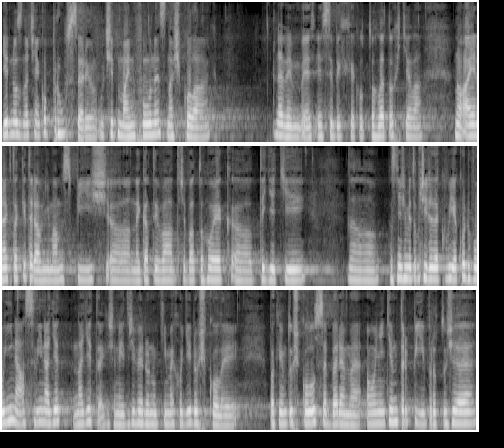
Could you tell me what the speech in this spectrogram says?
jednoznačně jako průser, jo? učit mindfulness na školách. Nevím, jestli bych jako tohle to chtěla. No a jinak taky teda vnímám spíš uh, negativa třeba toho, jak uh, ty děti uh, vlastně, že mi to přijde takový jako dvojí násilí na, dět, na dětech, že nejdříve donutíme chodit do školy, pak jim tu školu sebereme a oni tím trpí, protože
